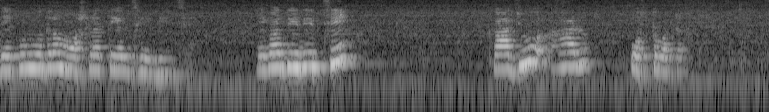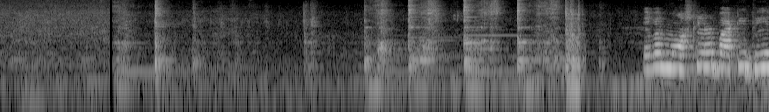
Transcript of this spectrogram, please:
দেখুন বন্ধুরা মশলা তেল ছেড়ে দিয়েছে। এবার দিয়ে দিচ্ছি কাজু আর পোস্ত বাটা। এবার মশলার বাটি ধুয়ে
